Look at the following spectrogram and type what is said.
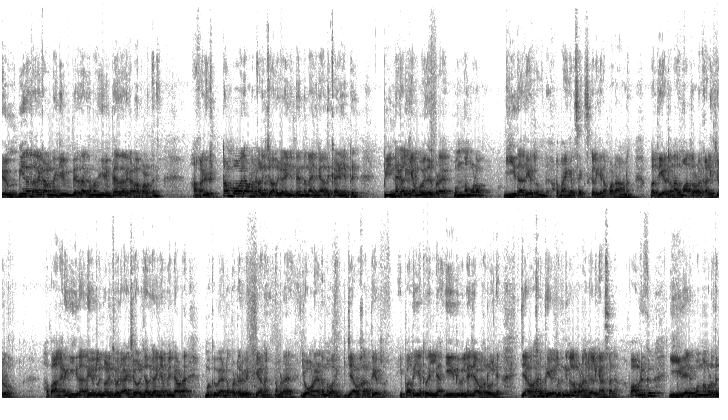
ഗംഭീര തിരക്കാണെന്ന് ഗംഭീര തിരക്കെന്ന് പറഞ്ഞാൽ ഗംഭീര തിരക്കാണെന്ന് പടത്തിന്. അങ്ങനെ ഇഷ്ടം പോലെ അവിടെ കളിച്ചു. അത് കഴിഞ്ഞിട്ട് എന്തുണ്ടായിരുന്നു അത് കഴിഞ്ഞിട്ട് പിന്നെ കളിക്കാൻ പോയത് ഇവിടെ കുന്നംകുളം ഗീത തിയേറ്റർ ഉണ്ട് അവിടെ ഭയങ്കര സെക്സ് കളിക്കുന്ന പടമാണ്. ഇപ്പോൾ തിയേറ്ററാണ് അത് മാത്രമേ അവിടെ കളിക്കുള്ളൂ. അപ്പോൾ അങ്ങനെ ഗീത തിയേറ്ററിലും കളിച്ചു ഒരാഴ്ച കളിച്ചു. അത് കഴിഞ്ഞപ്പോൾ പിന്നെ അവിടെ നമുക്ക് വേണ്ടപ്പെട്ട ഒരു വ്യക്തിയാണ് നമ്മുടെ ജോണേട്ടൻ എന്ന് പറയും ജവഹർ തിയേറ്റർ. ഇപ്പോൾ ആ തിയേറ്റർ ഇല്ല ഗീതയും ഇല്ല ജവഹറും ഇല്ല. ജവഹർ തിയേറ്ററിൽ ഇങ്ങനെയുള്ള പടങ്ങൾ കളിക്കുന്ന സ്ഥലം. അപ്പോൾ അവർക്ക് ഗീതയിൽ കുന്നംകുളത്ത്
